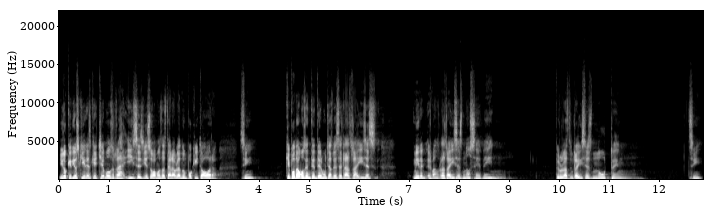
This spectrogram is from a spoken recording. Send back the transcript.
Y lo que Dios quiere es que echemos raíces, y eso vamos a estar hablando un poquito ahora. ¿Sí? Que podamos entender muchas veces las raíces. Miren, hermanos, las raíces no se ven pero las raíces nutren. ¿sí?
